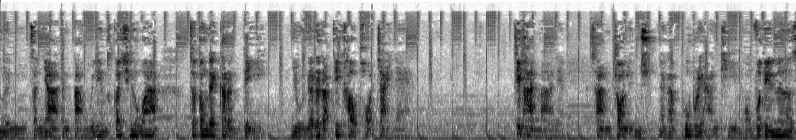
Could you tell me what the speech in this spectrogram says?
เงินสัญญาต่างๆ วิลเลียมส์ก็เชื่อว่าจะต้องได้การันตีอยู่ในระดับที่เขาพอใจแน่ ที่ผ่านมาเนี่ย ทางจอห์นลินช์นะครับผู้บริหารทีมของ f o r t i n e r s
